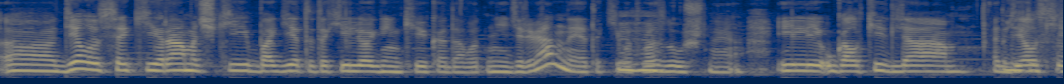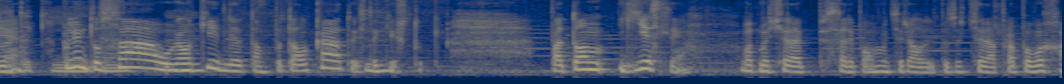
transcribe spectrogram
Э, делают всякие рамочки, багеты такие легенькие, когда вот не деревянные, а такие угу. вот воздушные, или уголки для отделки плинтуса, такие, плинтуса да. уголки угу. для там потолка, то есть угу. такие штуки. Потом, если вот мы вчера писали, по-моему, материал или позавчера про ПВХ.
